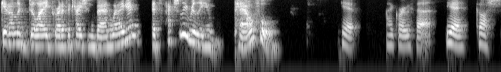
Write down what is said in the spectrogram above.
get on the delayed gratification bandwagon, it's actually really powerful. Yeah, I agree with that. Yeah, gosh,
